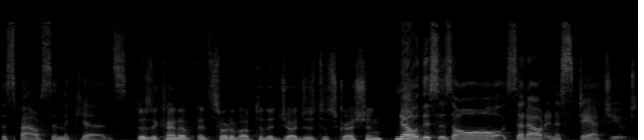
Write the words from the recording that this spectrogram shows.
the spouse and the kids. Does it kind of? It's sort of up to the judge's discretion. No, this is all set out in a statute.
